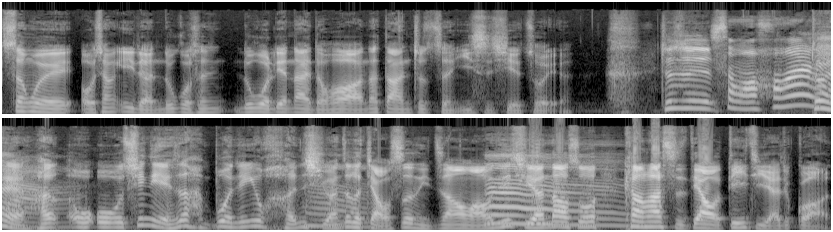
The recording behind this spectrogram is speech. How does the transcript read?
身为偶像艺人，如果生如果恋爱的话，那当然就只能以死谢罪了。就是什么话？对，很我我心里也是很不稳定，又很喜欢这个角色，嗯、你知道吗？我就喜欢到说，看到他死掉，第一集他就挂了，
